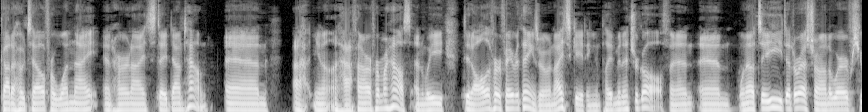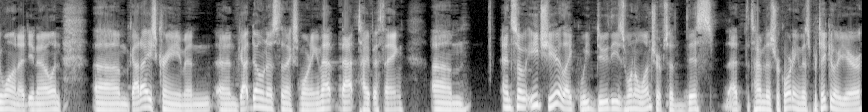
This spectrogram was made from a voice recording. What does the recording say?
got a hotel for one night, and her and I stayed downtown. And uh, you know, a half hour from our house. And we did all of her favorite things. We went ice skating and played miniature golf and, and went out to eat at a restaurant or wherever she wanted, you know, and, um, got ice cream and, and got donuts the next morning and that, that type of thing. Um, and so each year, like we do these one-on-one trips. So this, at the time of this recording, this particular year,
